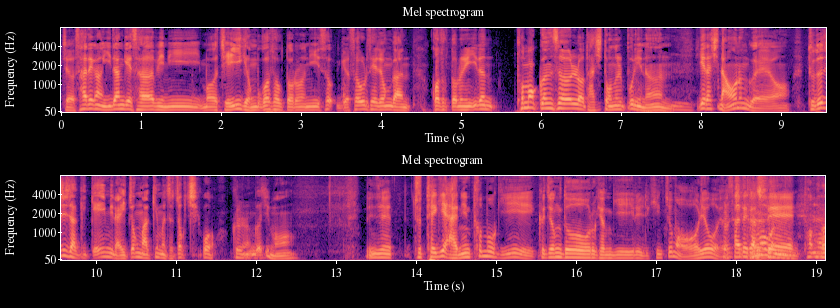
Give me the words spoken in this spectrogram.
저 4대강 2단계 사업이니 뭐 제2 경부고속도로니 서, 그러니까 서울 세종간 고속도로니 이런 토목 건설로 다시 돈을 뿌리는 이게 다시 나오는 거예요. 두더지 잡기 게임이라 이쪽 막히면 저쪽 치고 그러는 거지 뭐. 이제 주택이 아닌 토목이 그 정도로 경기를 일으키긴 좀 어려워요. 그렇지. 사대강 때 토목은- 토목은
